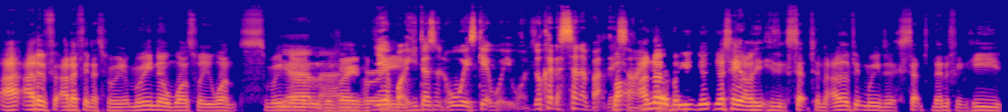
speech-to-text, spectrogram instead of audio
I, I don't I don't think that's Mourinho. Mourinho wants what he wants. Mourinho Yeah, is a very very Yeah, but he doesn't always get what he wants. Look at the centre back they But signed. I know, but you, you- you're saying oh, he's accepting. I don't think Mourinho's accepting anything. He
